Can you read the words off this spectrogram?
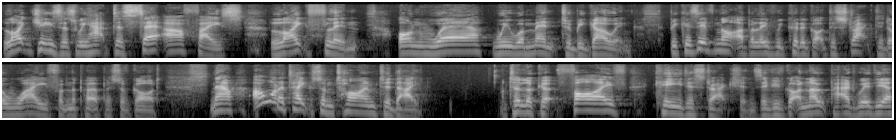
Like Jesus, we had to set our face like flint on where we were meant to be going. Because if not, I believe we could have got distracted away from the purpose of God. Now, I want to take some time today to look at five key distractions. If you've got a notepad with you,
